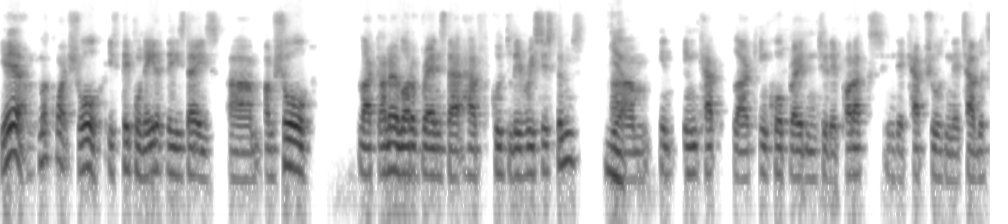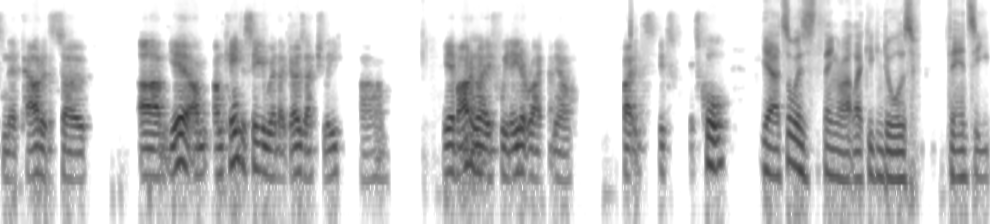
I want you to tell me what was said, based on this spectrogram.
yeah, I'm not quite sure if people need it these days. Um, I'm sure, like I know a lot of brands that have good delivery systems. Yeah. Um, in, in cap like incorporated into their products, in their capsules, and their tablets, and their powders. So, um, yeah, I'm I'm keen to see where that goes actually. Um, yeah, but I don't know if we need it right now but it's it's it's cool. Yeah, it's always the thing, right? Like you can do all this fancy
